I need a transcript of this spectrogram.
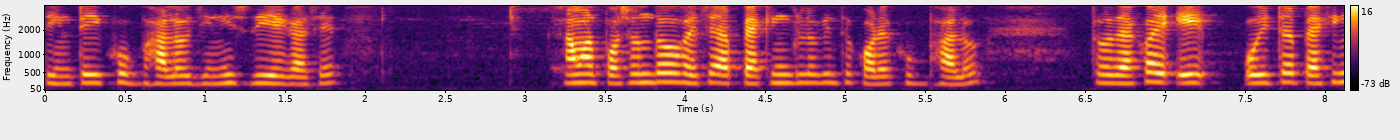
তিনটেই খুব ভালো জিনিস দিয়ে গেছে। আমার পছন্দও হয়েছে, আর প্যাকিংগুলো কিন্তু করে খুব ভালো। তো দেখো, এই ওইটার প্যাকিং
